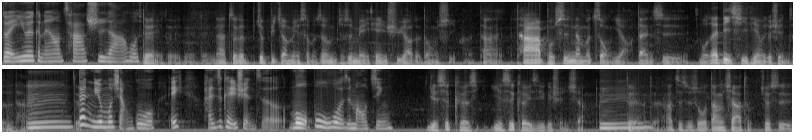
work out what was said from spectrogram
对，因为可能要擦拭啊，或对对对对，那这个就比较没什么，这种就是每天需要的东西嘛。当然它不是那么重要，但是我在第七天我就选择了它。嗯，但你有没有想过，哎、还是可以选择抹布或者是毛巾？也是可也是可以是一个选项。嗯，对啊对啊，啊只是说当下图就是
